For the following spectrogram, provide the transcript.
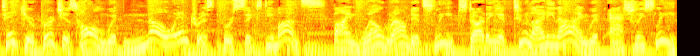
take your purchase home with no interest for 60 months. Find well-rounded sleep starting at $2.99 with Ashley Sleep.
